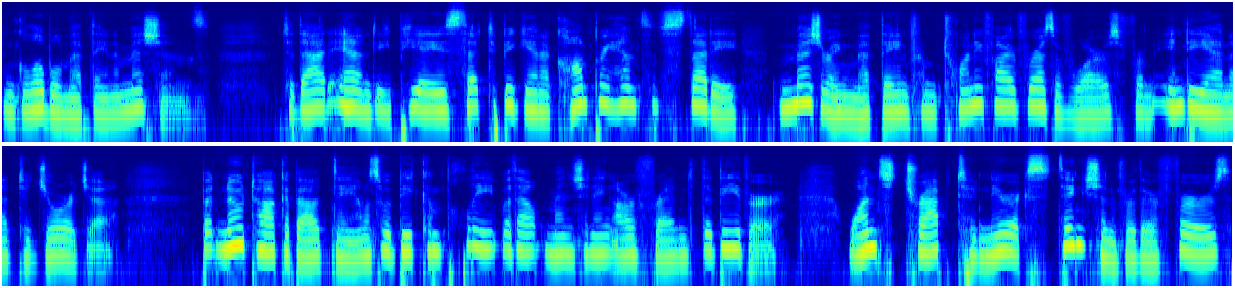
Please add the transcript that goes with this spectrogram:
in global methane emissions. To that end, EPA is set to begin a comprehensive study measuring methane from 25 reservoirs from Indiana to Georgia. But no talk about dams would be complete without mentioning our friend the beaver. Once trapped to near extinction for their furs,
